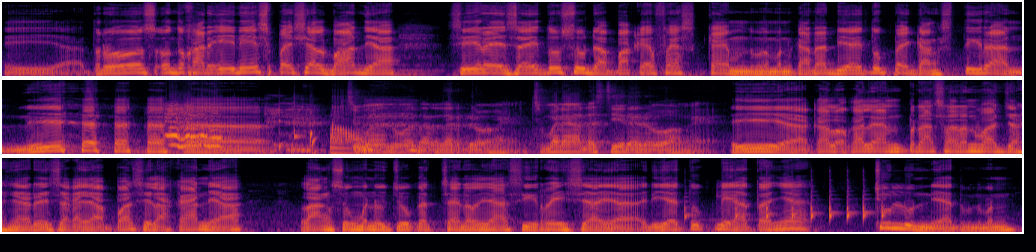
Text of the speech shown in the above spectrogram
Iya. Terus untuk hari ini spesial banget ya. Si Reza itu sudah pakai facecam, teman-teman, karena dia itu pegang setiran. Cuman Runner doang ya. Cuman yang ada setirnya doang ya. Iya, kalau kalian penasaran wajahnya Reza kayak apa, silahkan ya langsung menuju ke channelnya si Reza ya. Dia tuh kelihatannya culun ya teman-teman.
